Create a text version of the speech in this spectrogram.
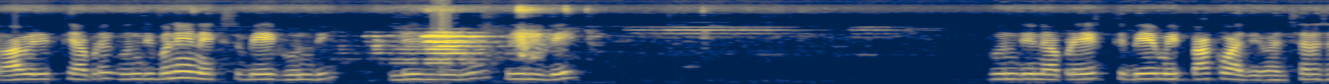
તો આવી રીતે આપણે ગુંદી બનાવી નાખીશું, બે ગુંદી લીલીને પીળી બે. ગુંદીને આપણે એકથી બે મિનિટ પાકવા દેવાની, સરસ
